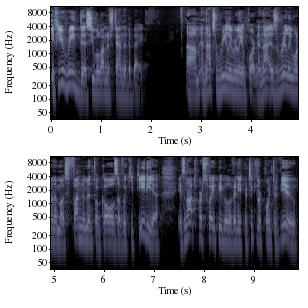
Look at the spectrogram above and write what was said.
if you read this, you will understand the debate. Um, and that's really, really important. And that is really one of the most fundamental goals of Wikipedia is not to persuade people of any particular point of view,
